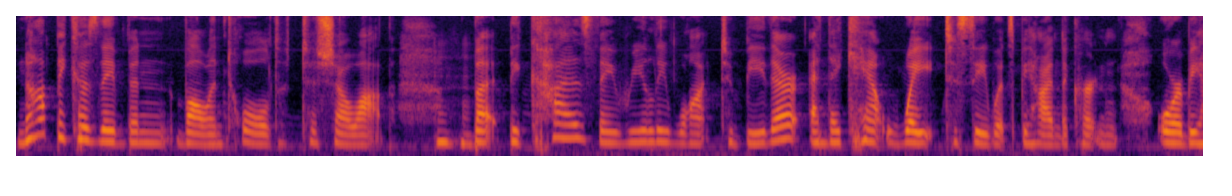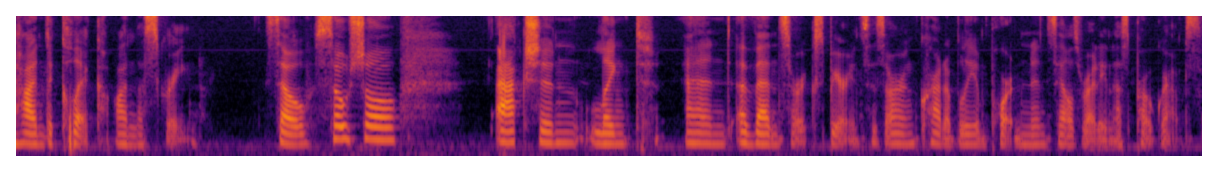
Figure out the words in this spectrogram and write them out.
not because they've been voluntold to show up, mm-hmm. but because they really want to be there and they can't wait to see what's behind the curtain or behind the click on the screen. So, social, action linked and events or experiences are incredibly important in sales readiness programs.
